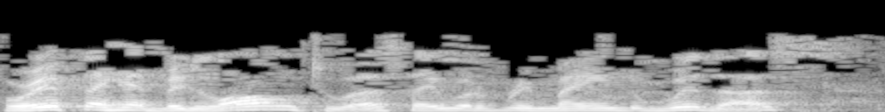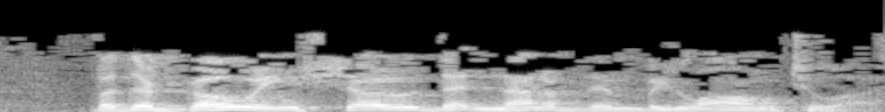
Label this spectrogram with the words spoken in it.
For if they had belonged to us, they would have remained with us, but their going showed that none of them belonged to us.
